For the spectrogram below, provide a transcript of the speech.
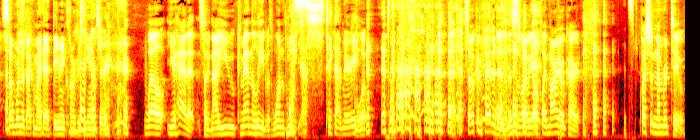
Somewhere in the back of my head, Dameon Clarke is the answer. Well, you had it. So now you command the lead with one point. yes, take that, Mary. So competitive. This is why we all play Mario Kart. It's Question number two.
